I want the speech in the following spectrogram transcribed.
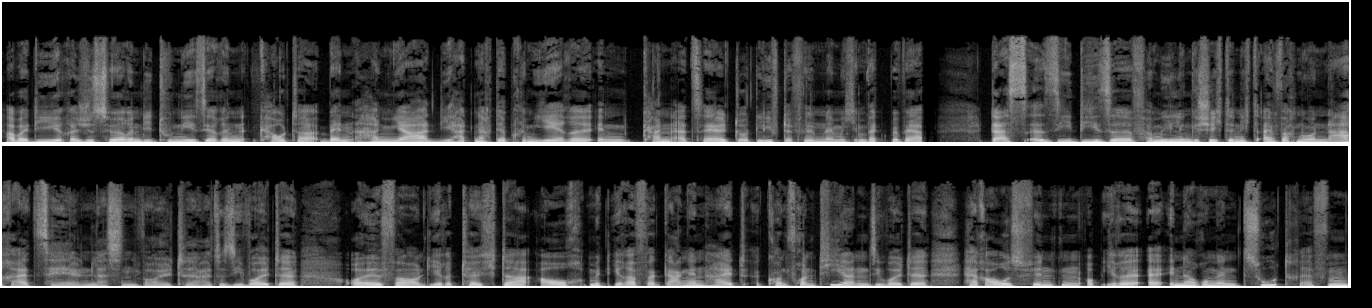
Aber die Regisseurin, die Tunesierin Kauta Ben Hanya, die hat nach der Premiere in Cannes erzählt, dort lief der Film nämlich im Wettbewerb, dass sie diese Familiengeschichte nicht einfach nur nacherzählen lassen wollte. Also sie wollte Olfa und ihre Töchter auch mit ihrer Vergangenheit konfrontieren. Sie wollte herausfinden, ob ihre Erinnerungen zutreffen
